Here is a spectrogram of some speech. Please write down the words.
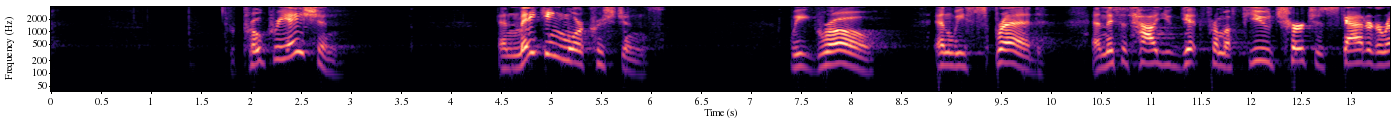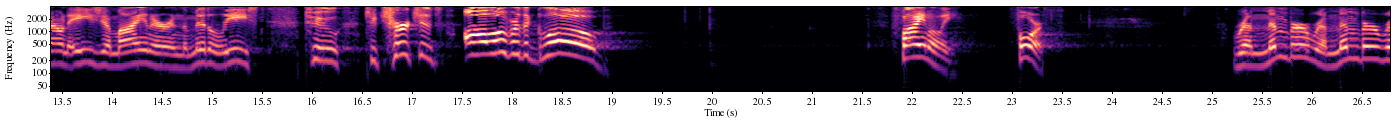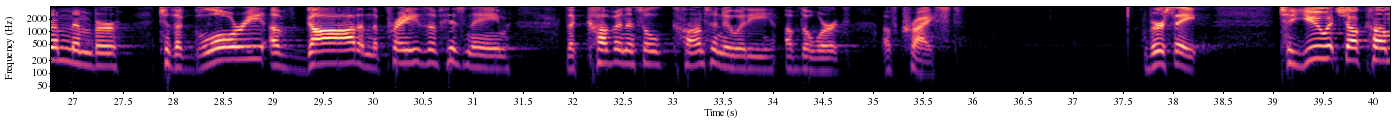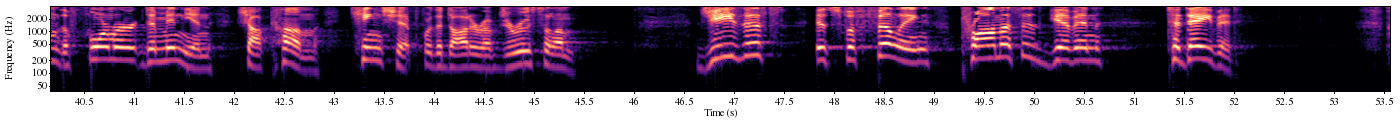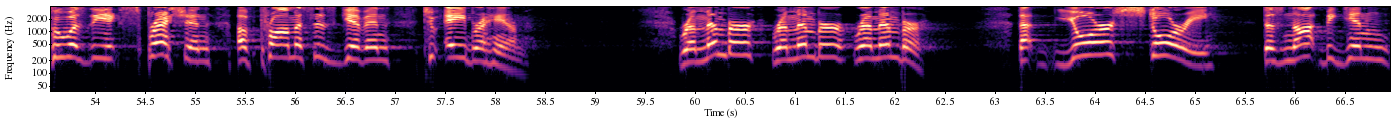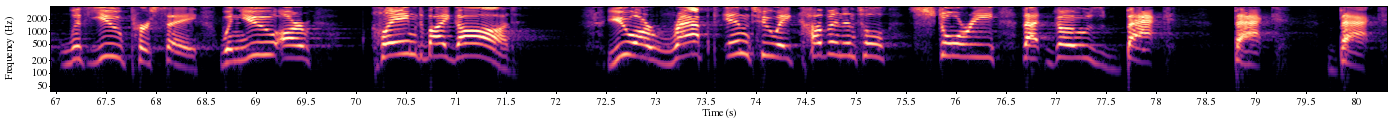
through procreation, and making more Christians, we grow and we spread. And this is how you get from a few churches scattered around Asia Minor and the Middle East to, to churches all over the globe. Finally, fourth, remember, remember, remember to the glory of God and the praise of his name the covenantal continuity of the work of Christ. Verse 8 To you it shall come, the former dominion shall come, kingship for the daughter of Jerusalem. Jesus is fulfilling promises given to David, who was the expression of promises given to Abraham. Remember, remember, remember that your story does not begin with you per se. When you are claimed by God, you are wrapped into a covenantal story that goes back, back, back.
